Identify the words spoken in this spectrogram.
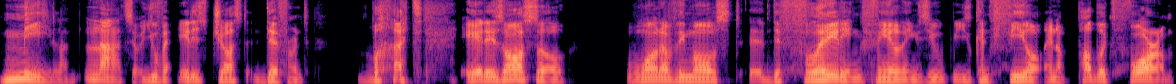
Milan, Lazio, Juve, it is just different. But it is also one of the most eh, deflating feelings you you can feel in a public forum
